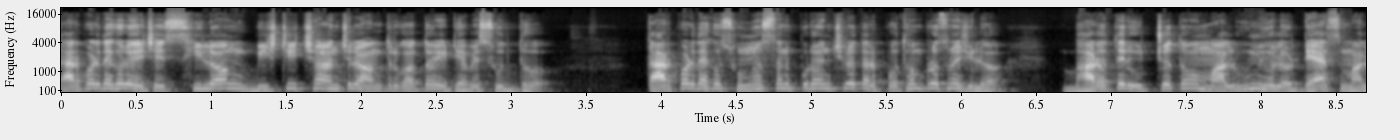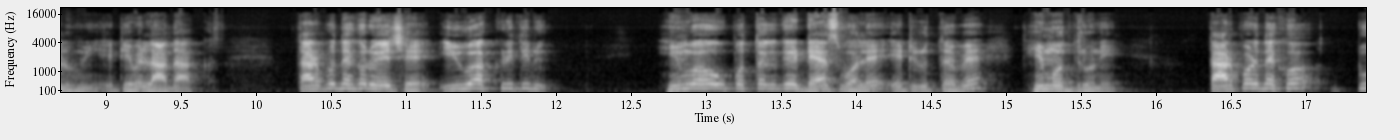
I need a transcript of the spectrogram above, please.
তারপর দেখো রয়েছে, শিলং বৃষ্টিচ্ছা অঞ্চলের অন্তর্গত, এটি হবে শুদ্ধ। তারপর দেখো, শূন্যস্থান পূরণ ছিল, তার প্রথম প্রশ্ন ছিল, ভারতের উচ্চতম মালভূমি হলো ড্যাশ মালভূমি, এটি হবে লাদাখ। তারপর দেখো রয়েছে, ইউ আকৃতির হিমবাহ উপত্যকাকে ড্যাশ বলে, এটির উত্তর হবে হিমদ্রোণী। তারপর দেখো টু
